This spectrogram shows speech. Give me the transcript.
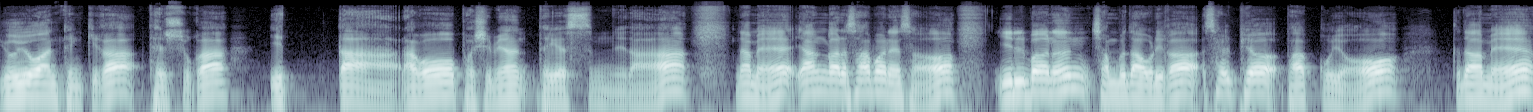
유효한 등기가 될 수가 있다라고 보시면 되겠습니다. 그 다음에 양가르 4번에서 1번은 전부 다 우리가 살펴봤고요. 그 다음에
